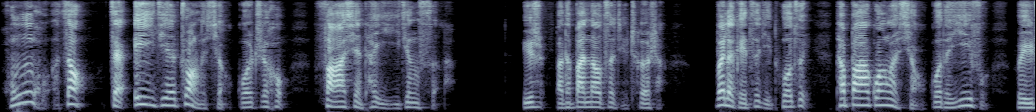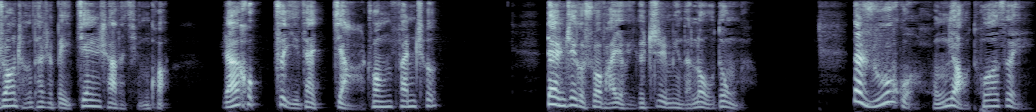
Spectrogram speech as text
红火灶在 A 街撞了小郭之后，发现他已经死了，于是把他搬到自己车上，为了给自己脱罪，他扒光了小郭的衣服。伪装成他是被奸杀的情况，然后自己再假装翻车。但是这个说法有一个致命的漏洞啊！那如果洪要脱罪，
